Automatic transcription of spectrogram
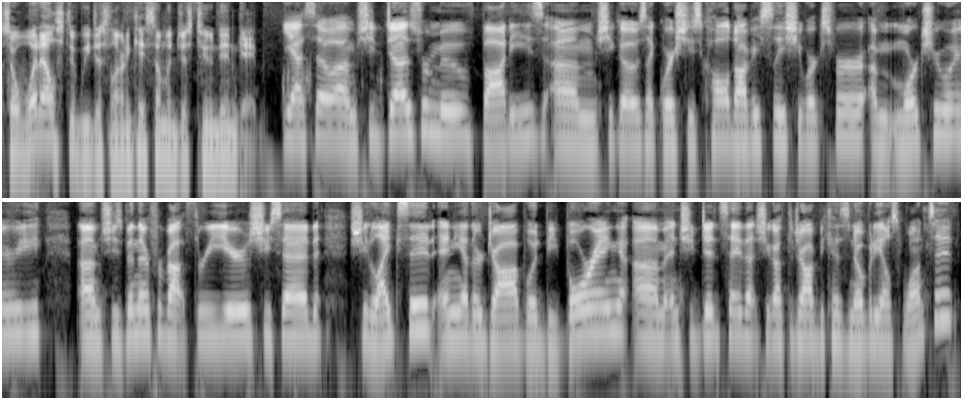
So what else did we just learn in case someone just tuned in, Gabe? Yeah, so um, she does remove bodies. Um, she goes like where she's called. Obviously, she works for a mortuary. Um, she's been there for about three years. She said she likes it. Any other job would be boring. Um, and she did say that she got the job because nobody else wants it,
